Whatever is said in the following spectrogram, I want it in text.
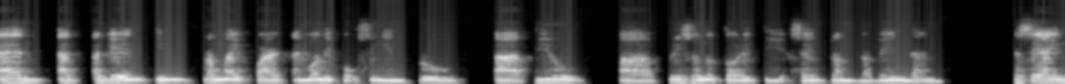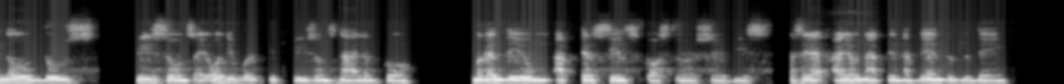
And at, again, in from my part, I'm only focusing in pro uh, few uh, prison authority aside from the mainland. Kasi I know those prisons, I only work with prisons na alam ko maganda yung after sales customer service. Kasi ayaw natin at the end of the day,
